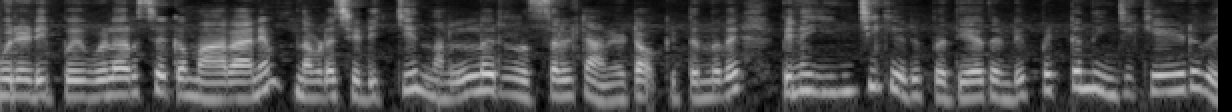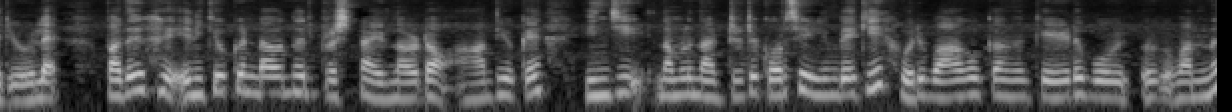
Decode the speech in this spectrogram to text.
മുരടിപ്പ് വിളർച്ചയൊക്കെ മാറാനും നമ്മുടെ ചെടിക്ക് നല്ലൊരു റിസൾട്ടാണ് കേട്ടോ കിട്ടുന്നത്. പിന്നെ ഇഞ്ചിക്ക് ഒരു പ്രത്യേകത ഉണ്ട്. പെട്ടെന്ന് ഇഞ്ചി കേട് വരുമല്ലേ അപ്പൊ അത് എനിക്കൊക്കെ ഉണ്ടാവുന്ന ഒരു പ്രശ്നമായിരുന്നു കേട്ടോ. ആദ്യമൊക്കെ ഇഞ്ചി നമ്മൾ നട്ടിട്ട് കുറച്ച് കഴിയുമ്പോഴേക്ക് ഒരു ഭാഗമൊക്കെ അങ്ങ് കേട് പോയി വന്ന്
